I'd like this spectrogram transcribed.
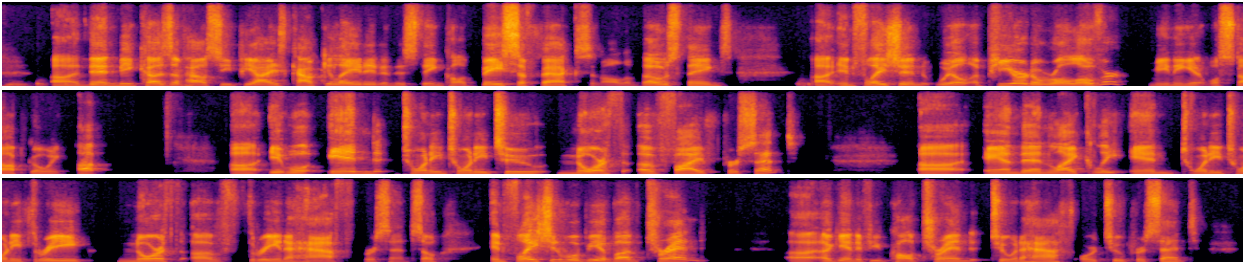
Hmm. Uh, then, because of how CPI is calculated and this thing called base effects and all of those things, uh, inflation will appear to roll over, meaning it will stop going up. Uh, it will end 2022 north of 5%, uh, and then likely end 2023 north of 3.5%. So inflation will be above trend. Uh, again, if you call trend two and a half or 2%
